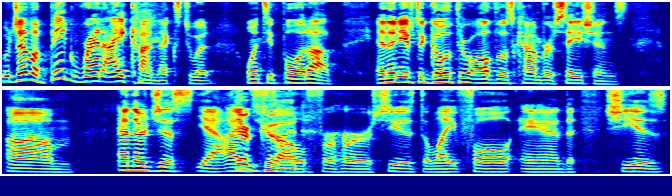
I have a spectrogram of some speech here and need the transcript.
which have a big red icon next to it once you pull it up. And then you have to go through all those conversations. Um, and they're just, yeah, I They're fell good. for her. She is delightful and she is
